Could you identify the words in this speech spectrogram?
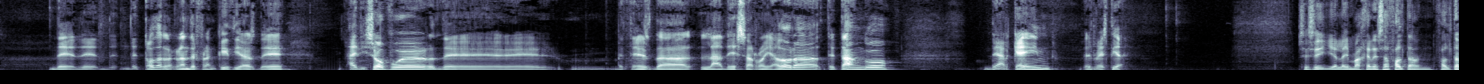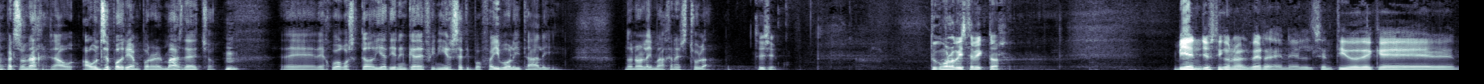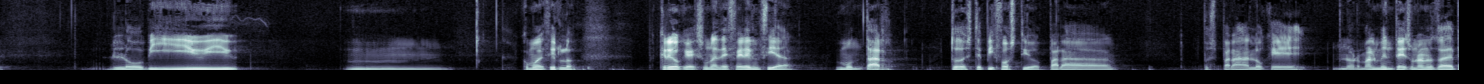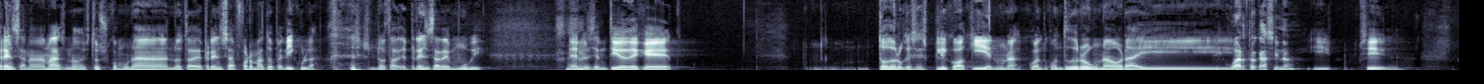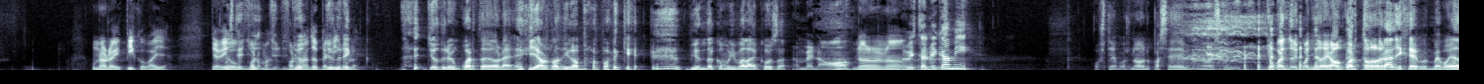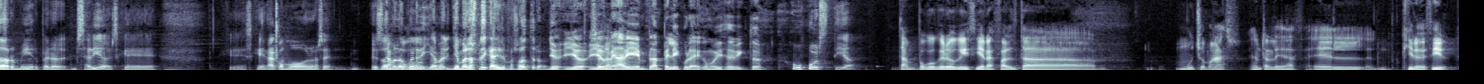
de, de- de- de todas las grandes franquicias, de ID Software, de Bethesda, la desarrolladora, de Tango, de Arkane. Es bestia. Sí, sí, y en la imagen esa faltan, faltan personajes. Aún, aún se podrían poner más, de hecho. Mm. De, de juegos que todavía tienen que definirse, tipo Fable y tal. Y... No, no, la imagen es chula. Sí, sí. ¿Tú cómo lo viste, Víctor? Bien, yo estoy con Albert en el sentido de que lo vi. mm, ¿Cómo decirlo? Creo que es una deferencia montar todo este pifostio para. Pues para lo que normalmente es una nota de prensa, nada más, ¿no? Esto es como una nota de prensa formato película. nota de prensa de movie. En el sentido de que todo lo que se explicó aquí en una. ¿Cuánto, duró? Una hora y. Cuarto casi, ¿no? Y sí. Una hora y pico, vaya. Ya digo, Hostia, forma- yo- yo- formato película. Yo duré un cuarto de hora, ¿eh? Ya os lo digo porque viendo cómo iba la cosa. Hombre, no. No, no, no. ¿No viste el Mikami? Hostia, pues no, pasé. No, es que- yo cuando, cuando llegaba un cuarto de hora dije, me voy a dormir, pero en serio, es que. Es que era como, no sé. Eso me lo perdí, ya me, ya me lo explicaréis vosotros. Yo, yo, yo me la vi en plan película, ¿eh? Como dice Víctor. Hostia. Tampoco creo que hiciera falta mucho más, en realidad. El, quiero decir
